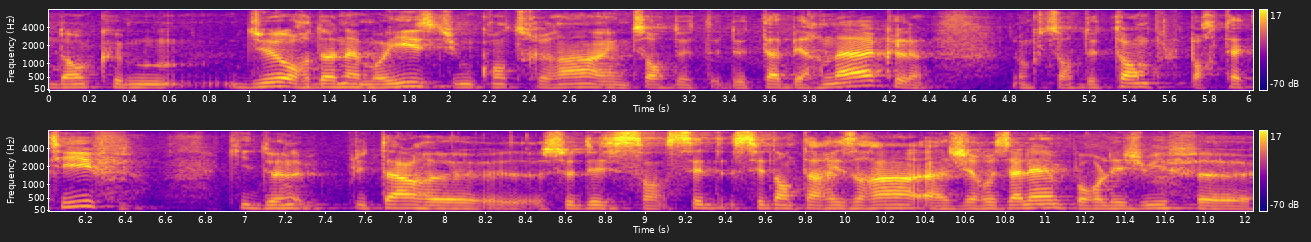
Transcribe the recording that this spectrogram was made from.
donc Dieu ordonne à Moïse, tu me construiras une sorte de, tabernacle, donc une sorte de temple portatif, qui plus tard euh, se sédentarisera à Jérusalem pour les Juifs, euh,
